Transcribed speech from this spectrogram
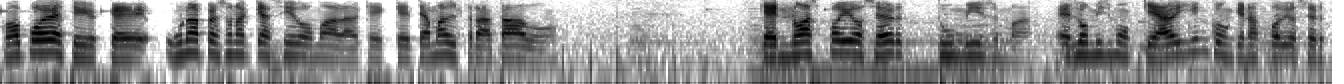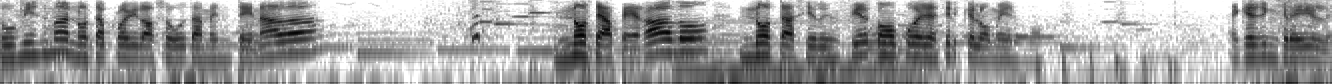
¿Cómo puedes decir que una persona que ha sido mala, que, te ha maltratado, que no has podido ser tú misma, es lo mismo que alguien con quien has podido ser tú misma, no te ha prohibido absolutamente nada, no te ha pegado, no te ha sido infiel, ¿cómo puedes decir que lo mismo? Que es increíble.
